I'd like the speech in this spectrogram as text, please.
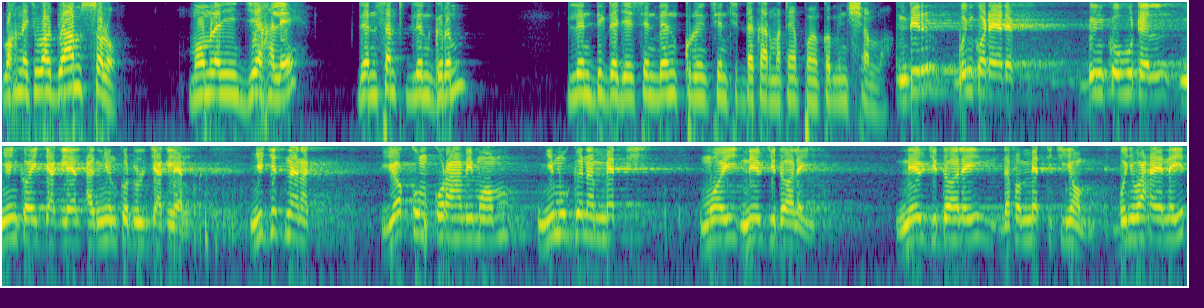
wax na ci wax am solo moom la ñuy jeexalee leen sant di leen gërëm. di leen dig daje seen benn chronique seen site dakarmatin.com incha allah. mbir buñ ko dee def duñ ko wutal ñuñ koy jagleel ak ñun ko dul jagleel. Ñu gis ne nag yokkum courant bi moom ñi mu gën a metti mooy néew ji doole yi. Néew ji doole yi dafa metti ci ñoom. Bu ñu waxee ne it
